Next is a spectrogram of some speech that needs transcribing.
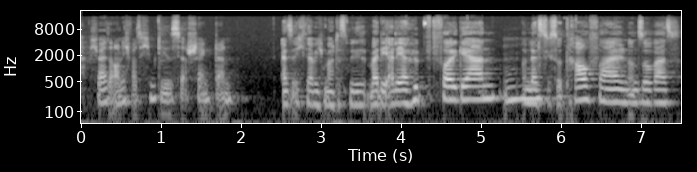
Aber ich weiß auch nicht, was ich ihm dieses Jahr schenke dann. Also ich glaube, ich mache das mit, weil die Alea hüpft voll gern Mhm. und lässt sich so drauffallen und sowas.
